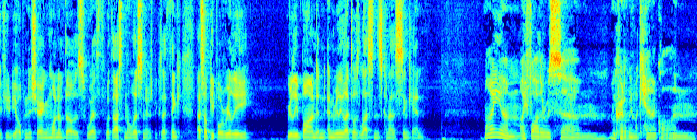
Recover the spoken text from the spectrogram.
if you'd be open to sharing one of those with with us and the listeners because I think that's how people really really bond and, and really let those lessons kind of sink in My um, my father was um, incredibly mechanical and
